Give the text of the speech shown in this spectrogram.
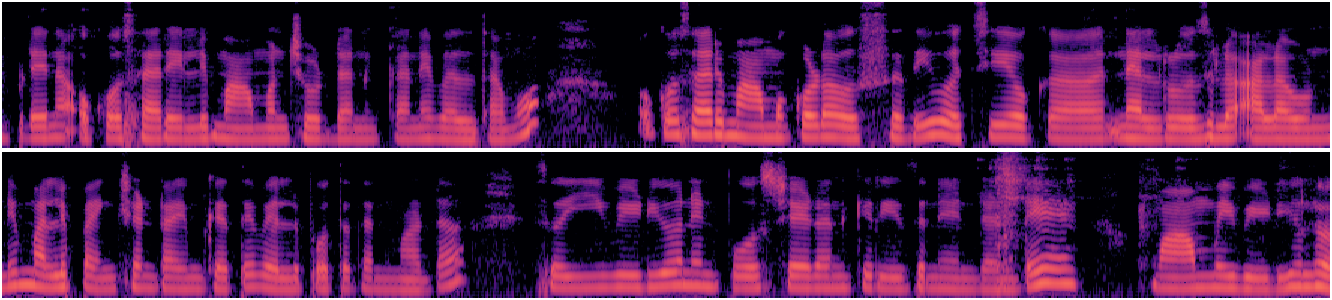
ఎప్పుడైనా ఒక్కోసారి వెళ్ళి మా అమ్మని చూడడానికి కానీ వెళ్తాము. ఒక్కోసారి మా అమ్మ కూడా వస్తుంది వచ్చి ఒక నెల రోజులు అలా ఉండి మళ్ళీ పెన్షన్ టైంకి అయితే వెళ్ళిపోతుంది అనమాట సో ఈ వీడియో నేను పోస్ట్ చేయడానికి రీజన్ ఏంటంటే మా అమ్మ ఈ వీడియోలో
